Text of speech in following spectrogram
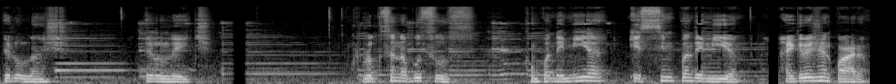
pelo lanche, pelo leite. Roxana Bussus, com pandemia e sem pandemia, a igreja não para,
